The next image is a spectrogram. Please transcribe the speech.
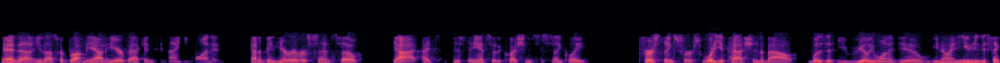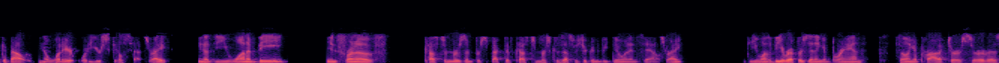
And uh, you know, that's what brought me out here back in, in '91, and kind of been here ever since. So, yeah, I, I just to answer the question succinctly. First things first. What are you passionate about? What is it you really want to do? You know, and you need to think about, you know, what are your, what are your skill sets, right? You know, do you want to be in front of customers and prospective customers because that's what you're going to be doing in sales, right? Do you want to be representing a brand? selling a product or a service.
